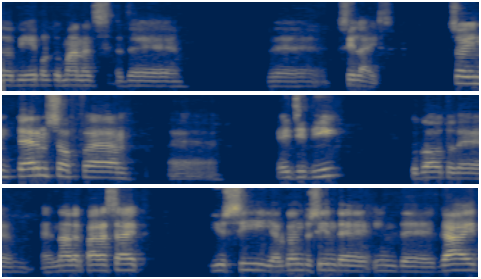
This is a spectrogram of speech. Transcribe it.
uh, be able to manage the, the sea lice. So in terms of um, uh, AGD, to go to the another parasite, you see, you're going to see in the, in the guide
